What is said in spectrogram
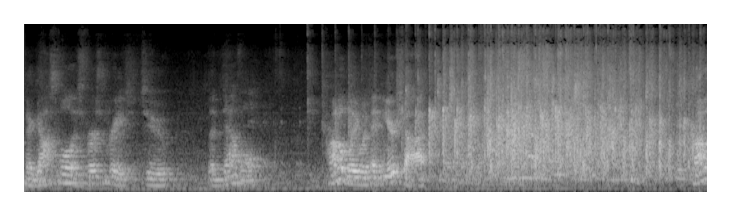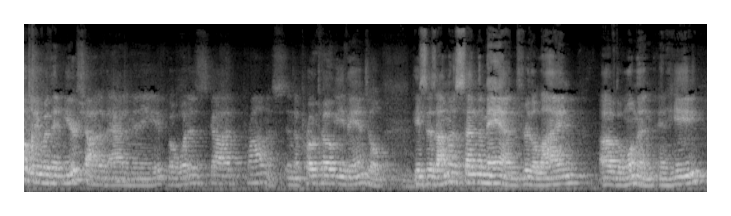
The gospel is first preached to the devil, probably within earshot. Probably within earshot of Adam and Eve, but what does God promise in the proto evangel? He says, I'm going to send the man through the line of the woman, and he,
